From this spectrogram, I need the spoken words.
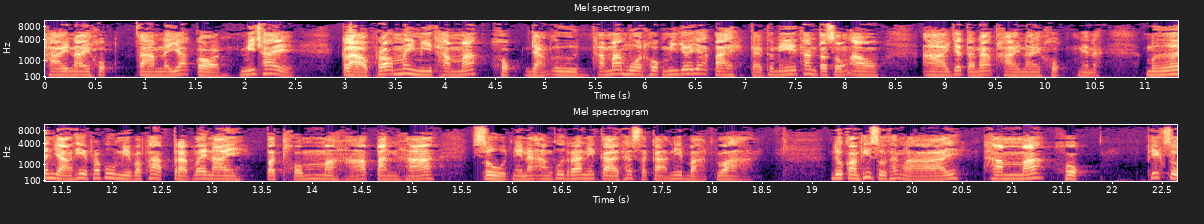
ภายในหกตามนัยก่อนมิใช่กล่าวเพราะไม่มีธรรมะหกอย่างอื่นธรรมะหมวดหกมีเยอะแยะไป แต่ตัวนี้ท่านประสงค์เอาอายตนะภายในหกเนี่ยนะเหมือนอย่างที่พระผู้มีพระภาคตรัสไว้ในปฐมมหาปัญหาสูตรเนี่ยนะอังคุตระนิกายทัศกานิบาตว่า ดูก่อนพิสูจทั้งหลาย ธรรมะหกภิกษุ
